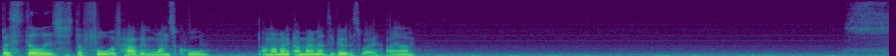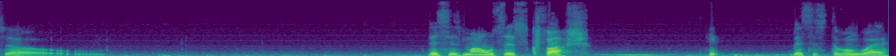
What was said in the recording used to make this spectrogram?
But still, it's just the thought of having one's cool. Am I, am I meant to go this way? I am. So... This is Miles's crush. He, this is the wrong way.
